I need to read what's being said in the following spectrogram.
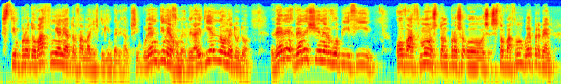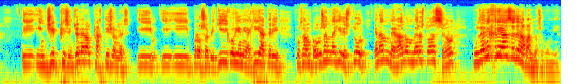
στην πρωτοβάθμια ιατροφαρμακευτική περίθαλψη που δεν την έχουμε. Δηλαδή, τι εννοώ με τούτο; Δεν, δεν έχει ενεργοποιηθεί ο βαθμός στον βαθμό που έπρεπε οι, οι GPs, οι general practitioners, οι, οι, οι προσωπικοί οικογενειακοί γιατροί που θα μπορούσαν να χειριστούν ένα μεγάλο μέρος των ασθενών που δεν χρειάζεται να πάνε νοσοκομεία.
